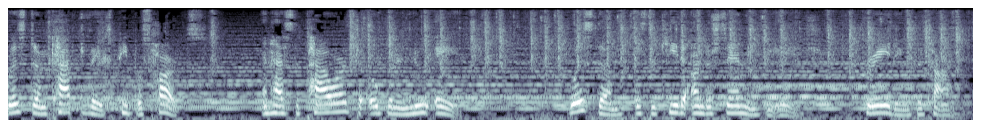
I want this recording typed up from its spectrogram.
wisdom captivates people's hearts and has the power to open a new age. Wisdom is the key to understanding the age, creating the time.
